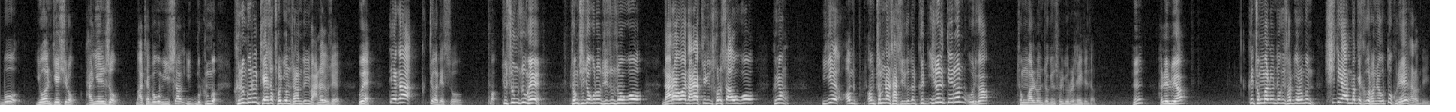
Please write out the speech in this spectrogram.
뭐 요한계시록, 다니엘서, 마태복음 24, 뭐 그런 거 그런 거를 계속 설교하는 사람들이 많아요 요새. 왜? 때가 그때가 됐어. 막 뒤숭숭해. 정치적으로 뒤숭숭하고 나라와 나라끼리 서로 싸우고 그냥 이게 엄, 엄청난 사실이거든. 그 이럴 때는 우리가 종말론적인 설교를 해야 된다. 예? 할렐루야. 그 종말론적인 설교를 하면 시대에 안 맞게 그걸 하냐고 또 그래 사람들이.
